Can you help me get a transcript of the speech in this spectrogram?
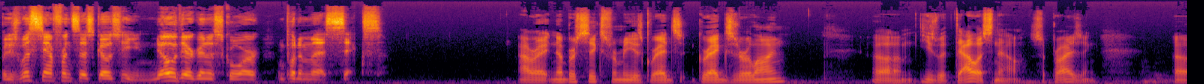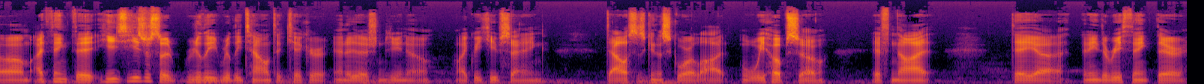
But he's with San Francisco, so you know they're going to score and put him at six. All right, number six for me is Greg Greg Zuerlein. Um, he's with Dallas now. Surprising. Um, I think that he's he's just a really really talented kicker. In addition to you know, like we keep saying, Dallas is going to score a lot. Well, we hope so. If not, they uh, they need to rethink their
